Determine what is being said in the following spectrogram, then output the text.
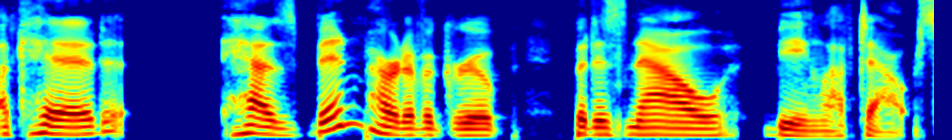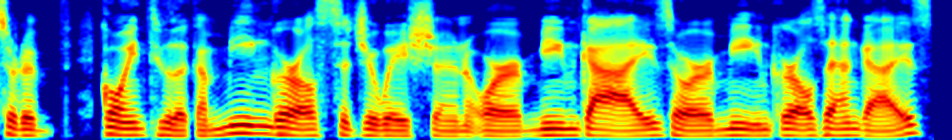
a kid has been part of a group but is now being left out, sort of going through like a mean girl situation or mean guys or mean girls and guys,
